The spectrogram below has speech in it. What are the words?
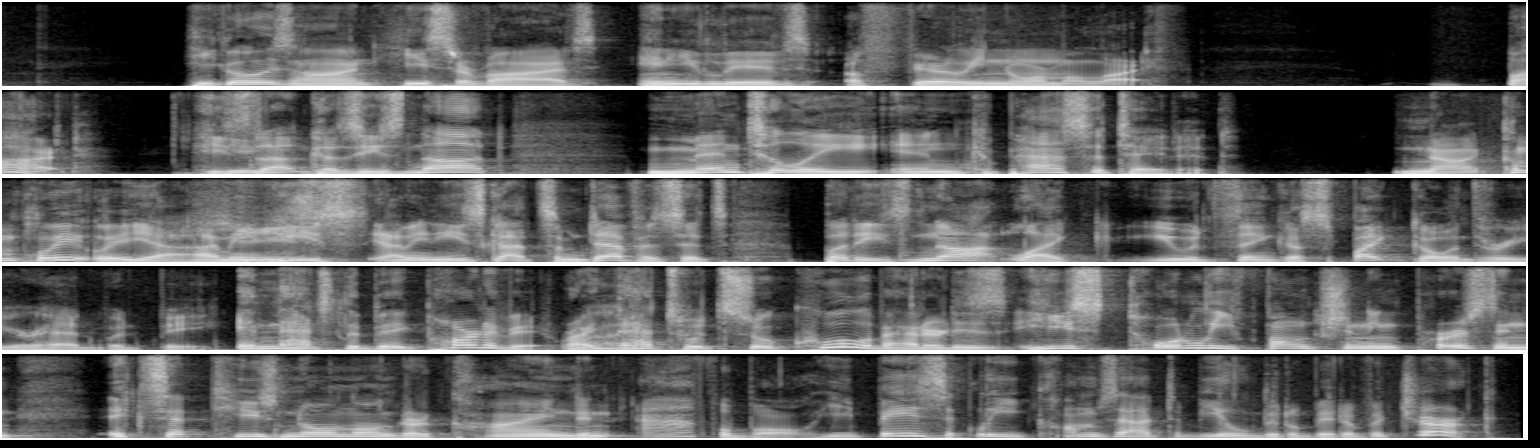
He goes on, he survives, and he lives a fairly normal life. But He's not because he's not mentally incapacitated. not completely. Yeah, I mean he's, I mean he's got some deficits, but he's not like you would think a spike going through your head would be. and that's the big part of it, right? That's what's so cool about it is he's totally functioning person, except he's no longer kind and affable. He basically comes out to be a little bit of a jerk.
